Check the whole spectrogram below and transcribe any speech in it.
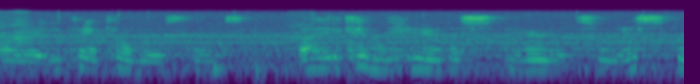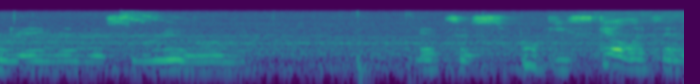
Oh yeah, you can't kill those things. I can hear the spirits whispering in this room. It's a spooky skeleton.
